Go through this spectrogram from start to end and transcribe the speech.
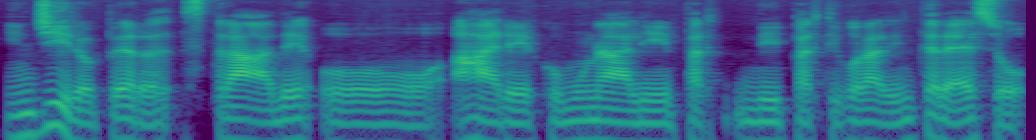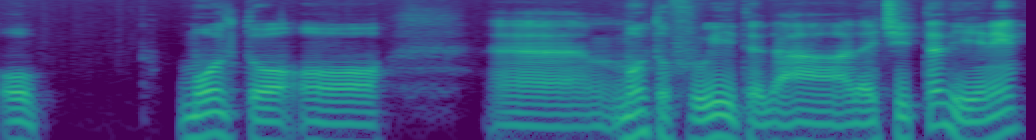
in giro per strade o aree comunali par- di particolare interesse o, molto, o, eh, molto fruite da, dai cittadini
